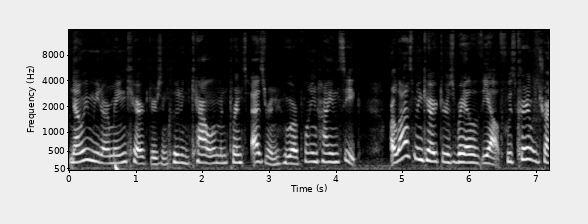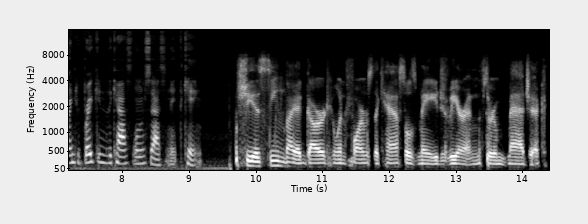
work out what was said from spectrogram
Now we meet our main characters, including Callum and Prince Ezran, who are playing hide and seek. Our last main character is Rayla the Elf, who is currently trying to break into the castle and assassinate the king. She is seen by a guard who informs the castle's mage Viren through magic.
